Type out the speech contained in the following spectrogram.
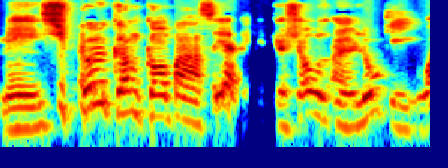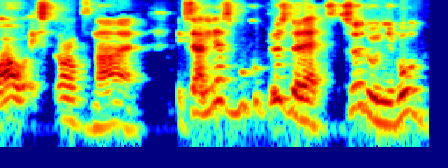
Mais je peux comme compenser avec quelque chose, un lot qui est wow, extraordinaire. Et que ça me laisse beaucoup plus de latitude au niveau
